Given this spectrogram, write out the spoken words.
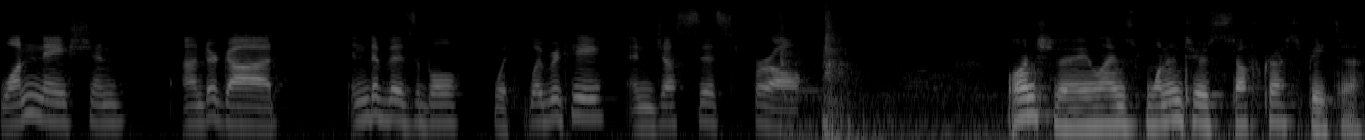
one nation, under God, indivisible, with liberty and justice for all. Lunch today, lines 1 and 2 is stuffed crust pizza,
